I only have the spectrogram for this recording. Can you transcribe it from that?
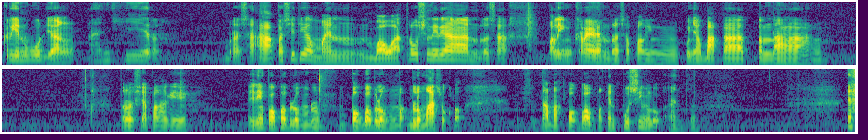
Greenwood yang anjir berasa apa sih dia? Main bawa terus sendirian berasa paling keren berasa paling punya bakat tendang. Terus siapa lagi? Ini Pogba belum belum Pogba belum belum masuk loh. Tambah Pogba makin pusing lu anjing. Ya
